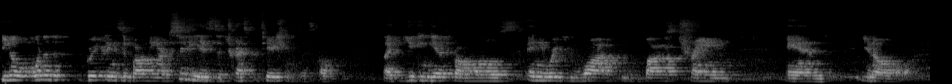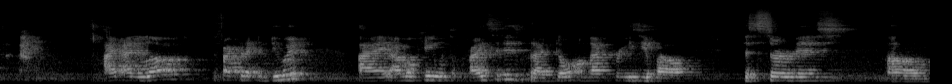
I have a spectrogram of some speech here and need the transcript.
You know, one of the great things about New York City is the transportation system. Like you can get from almost anywhere you want through bus, train, and you know, I, I love the fact that I can do it. I, I'm okay with the price it is, but I don't. I'm not crazy about the service, um,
